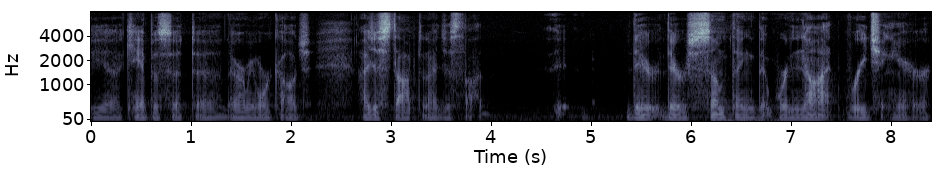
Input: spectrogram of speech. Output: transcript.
the uh, campus at uh, the Army War College. I just stopped and I just thought, there there's something that we're not reaching here,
